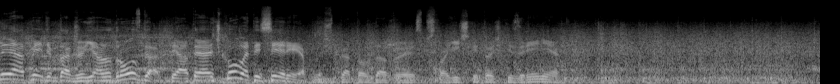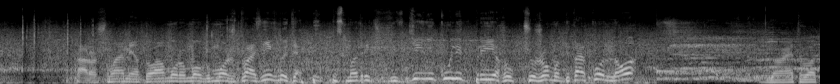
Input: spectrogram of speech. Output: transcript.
И отметим также Яна Дрозга. Пятое очко в этой серии. Значит, готов даже с психологической точки зрения. Хороший момент у Амура мог, может возникнуть. Опять посмотрите, Евгений Кулик приехал к чужому пятаку, но Но это вот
